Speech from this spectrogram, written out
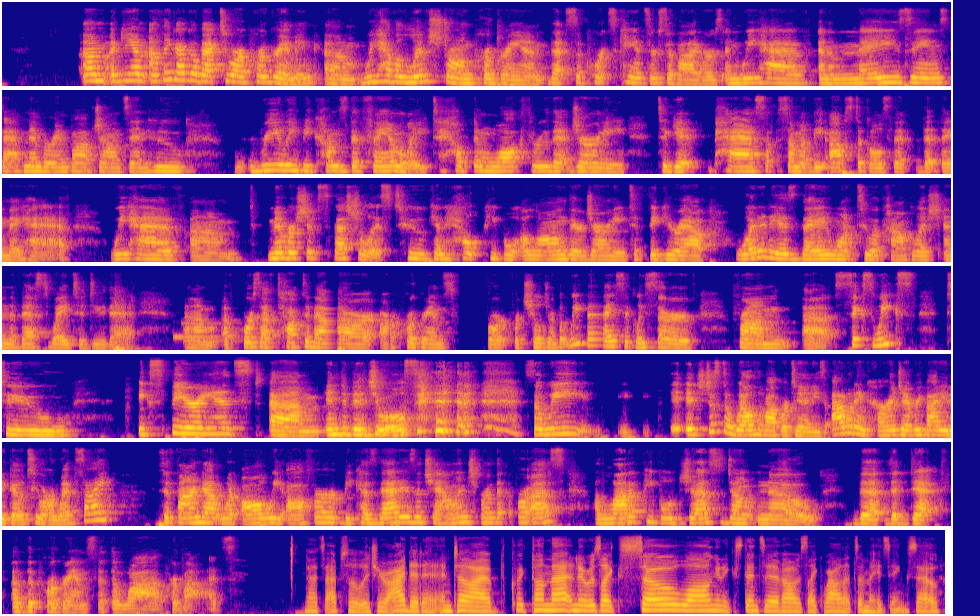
Um, again, I think I go back to our programming. Um, we have a Live Strong program that supports cancer survivors, and we have an amazing staff member in Bob Johnson who really becomes their family to help them walk through that journey to get past some of the obstacles that, that they may have. We have um, membership specialists who can help people along their journey to figure out what it is they want to accomplish and the best way to do that. Um, of course, I've talked about our, our programs for, for children, but we basically serve from uh, six weeks to experienced um, individuals. so we it's just a wealth of opportunities. I would encourage everybody to go to our website to find out what all we offer because that is a challenge for the, for us. A lot of people just don't know the the depth of the programs that the Y provides. That's absolutely true. I didn't until I clicked on that and it was like so long and extensive. I was like, wow, that's amazing. So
